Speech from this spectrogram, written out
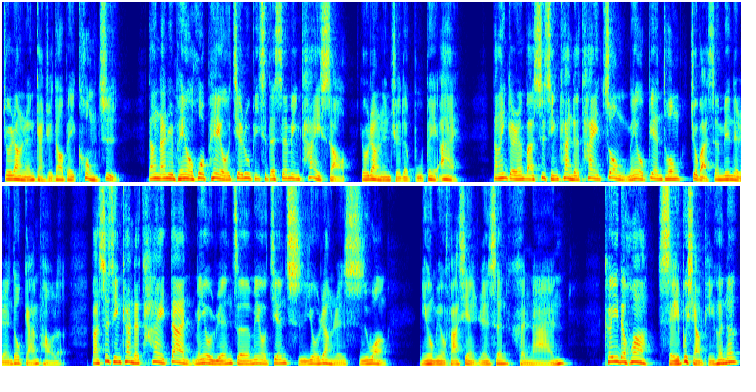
就让人感觉到被控制；当男女朋友或配偶介入彼此的生命太少，又让人觉得不被爱；当一个人把事情看得太重，没有变通，就把身边的人都赶跑了；把事情看得太淡，没有原则，没有坚持，又让人失望。你有没有发现，人生很难？可以的话，谁不想平衡呢？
